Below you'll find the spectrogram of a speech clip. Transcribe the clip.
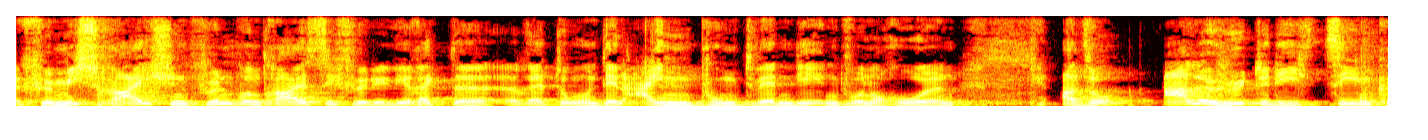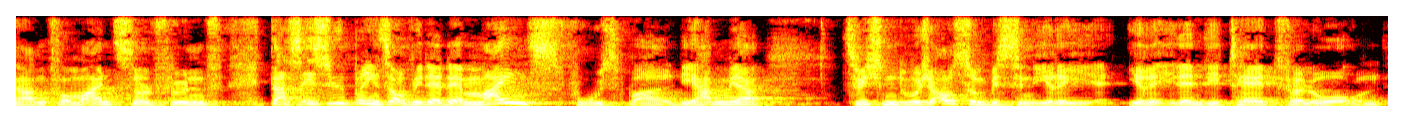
Für mich reichen 35 für die direkte Rettung und den einen Punkt werden die irgendwo noch holen. Also alle Hüte, die ich ziehen kann vom Mainz 05. Das ist übrigens auch wieder der Mainz-Fußball. Die haben ja zwischendurch auch so ein bisschen ihre, ihre Identität verloren.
